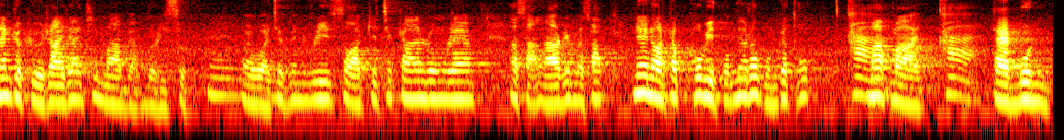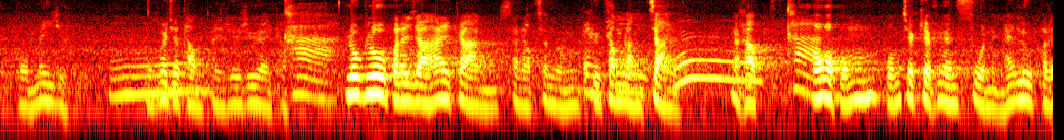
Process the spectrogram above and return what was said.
นั่นก็คือรายได้ที่มาแบบบริสุทธิ์อืม ไม่ว่าจะเป็นรีสอร์ทกิจการโรงแรม อสังหาริมทรัพย์ แน่นอนครับโควิด ผมได้รับผลกระทบค่ะมากมาย ค่ะ แต่บุญผมไม่หยุด อืผมก็จะทำไปเรื่อยๆครับค่ะ ลูกๆภรรยาให้การสนับสนุนเต็มคือกำลังใจอืมนะครับ ค่ะ เพราะว่าผมผมจะเก็บเงินส่วนหนึ่งให้ลูกภรร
